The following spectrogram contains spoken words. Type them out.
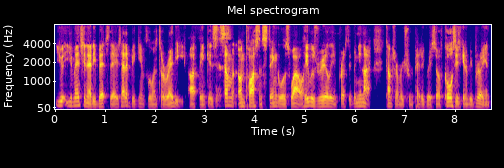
you, you mentioned Eddie Betts there. He's had a big influence already, I think. It's Yes. someone on Tyson Stengel as well. He was really impressive. And, you know, comes from Richmond pedigree. So, of course, he's going to be brilliant.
